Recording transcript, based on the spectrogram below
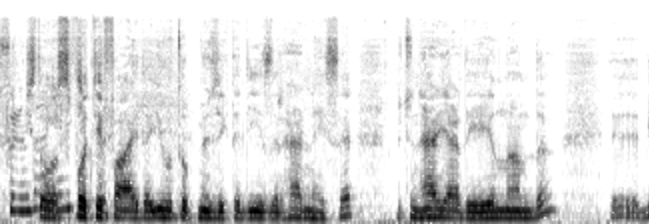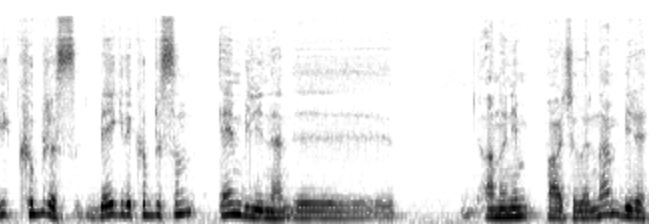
İşte o yeni çıktı. Spotify'da, YouTube Müzik'te, Deezer her neyse bütün her yerde yayınlandı. Ee, bir Kıbrıs, belki de Kıbrıs'ın en bilinen e, anonim parçalarından biri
